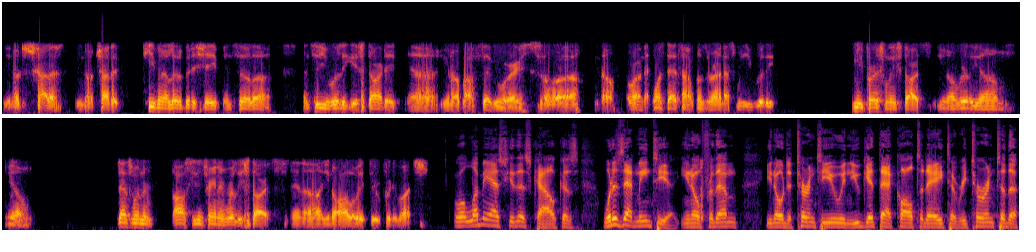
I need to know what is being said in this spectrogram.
you know, just try to you know try to keep in a little bit of shape until uh until you really get started, uh, you know, about February. So, uh, you know, around that, once that time comes around, that's when you really, me personally, starts, you know, really, um, you know, that's when the all season training really starts, and uh, you know all the way through pretty much. Well, let me ask you this, Kyle, because what does that mean to you? You know, for them, you know, to turn to you and you get that call today to return to the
